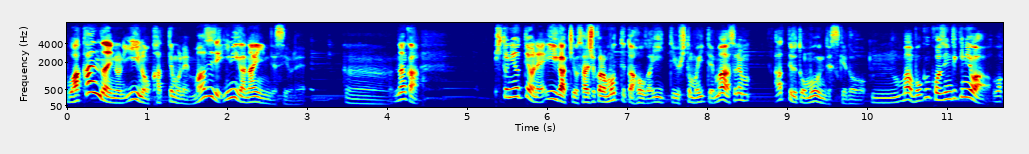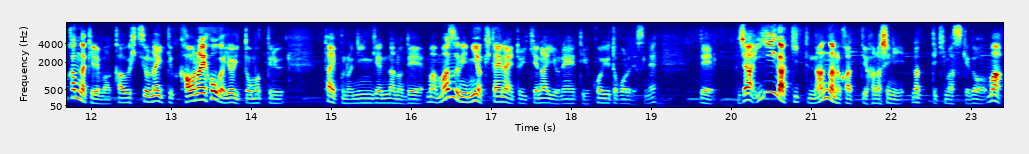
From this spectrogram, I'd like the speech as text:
分かんないのにいいのを買ってもねマジで意味がないんですよね。うんなんか人によってはねいい楽器を最初から持ってた方がいいっていう人もいてまあそれ合ってると思うんですけど、うん、まあ僕個人的には分かんなければ買う必要ないっていうか買わない方が良いと思ってるタイプの人間なので、まあ、まず耳を鍛えないといけないよねっていうこういうところですね。でじゃあいい楽器って何なのかっていう話になってきますけどまあ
